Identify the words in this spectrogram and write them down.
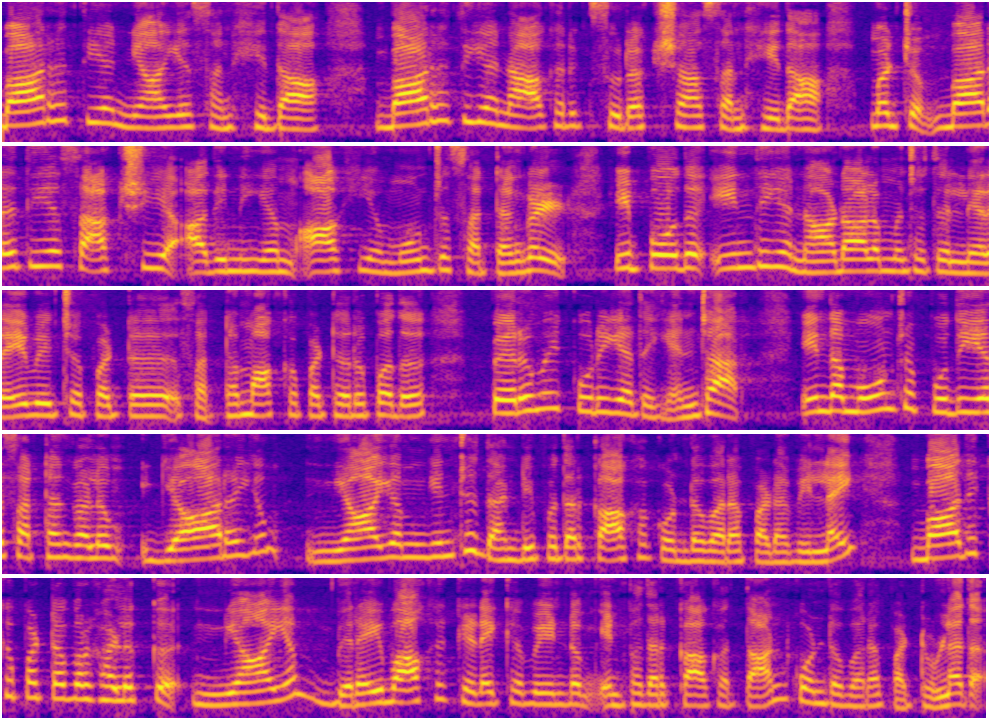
பாரதிய நியாய சன்ஹிதா பாரதிய நாகரிக் சுரக்ஷா சன்ஹிதா மற்றும் பாரதிய சாட்சிய அதிநியம் ஆகிய மூன்று சட்டங்கள் இப்போது இந்திய நாடாளுமன்றத்தில் நிறைவேற்றப்பட்டு சட்டமாக்கப்பட்டிருப்பது பெருமைக்குரியது என்றார். இந்த மூன்று புதிய சட்டங்களும் யாரையும் நியாயம் இன்றி தண்டி கொண்டு வரப்படவில்லை. பாதிக்கப்பட்டவர்களுக்கு நியாயம் விரைவாக கிடைக்க வேண்டும் என்பதற்காகத்தான் கொண்டு வரப்பட்டுள்ளது.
